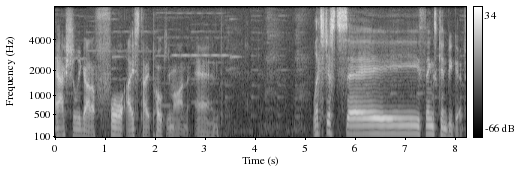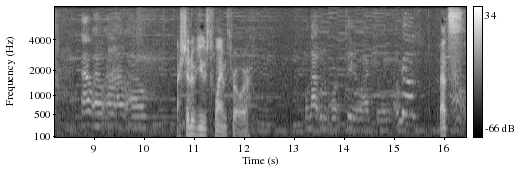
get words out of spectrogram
actually got a full Ice type Pokemon, and let's just say things can be good. Ow, ow, ow, ow, ow. I should have used Flamethrower. Well, that would have worked too, actually. Oh gosh. That's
